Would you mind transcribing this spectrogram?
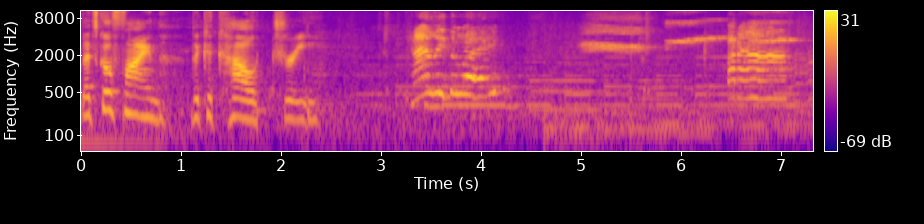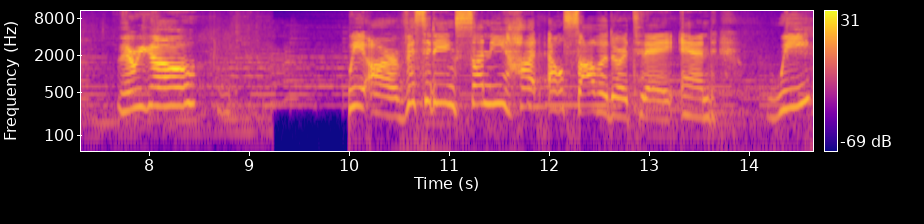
Let's go find the cacao tree. Can I lead the way? There we go. We are visiting sunny, hot El Salvador today, and we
